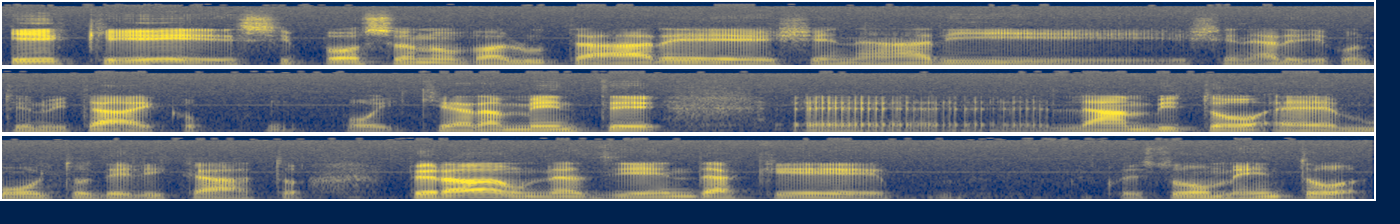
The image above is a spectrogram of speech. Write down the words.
e che si possano valutare scenari, scenari di continuità. Ecco, poi chiaramente eh, l'ambito è molto delicato, però è un'azienda che in questo momento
